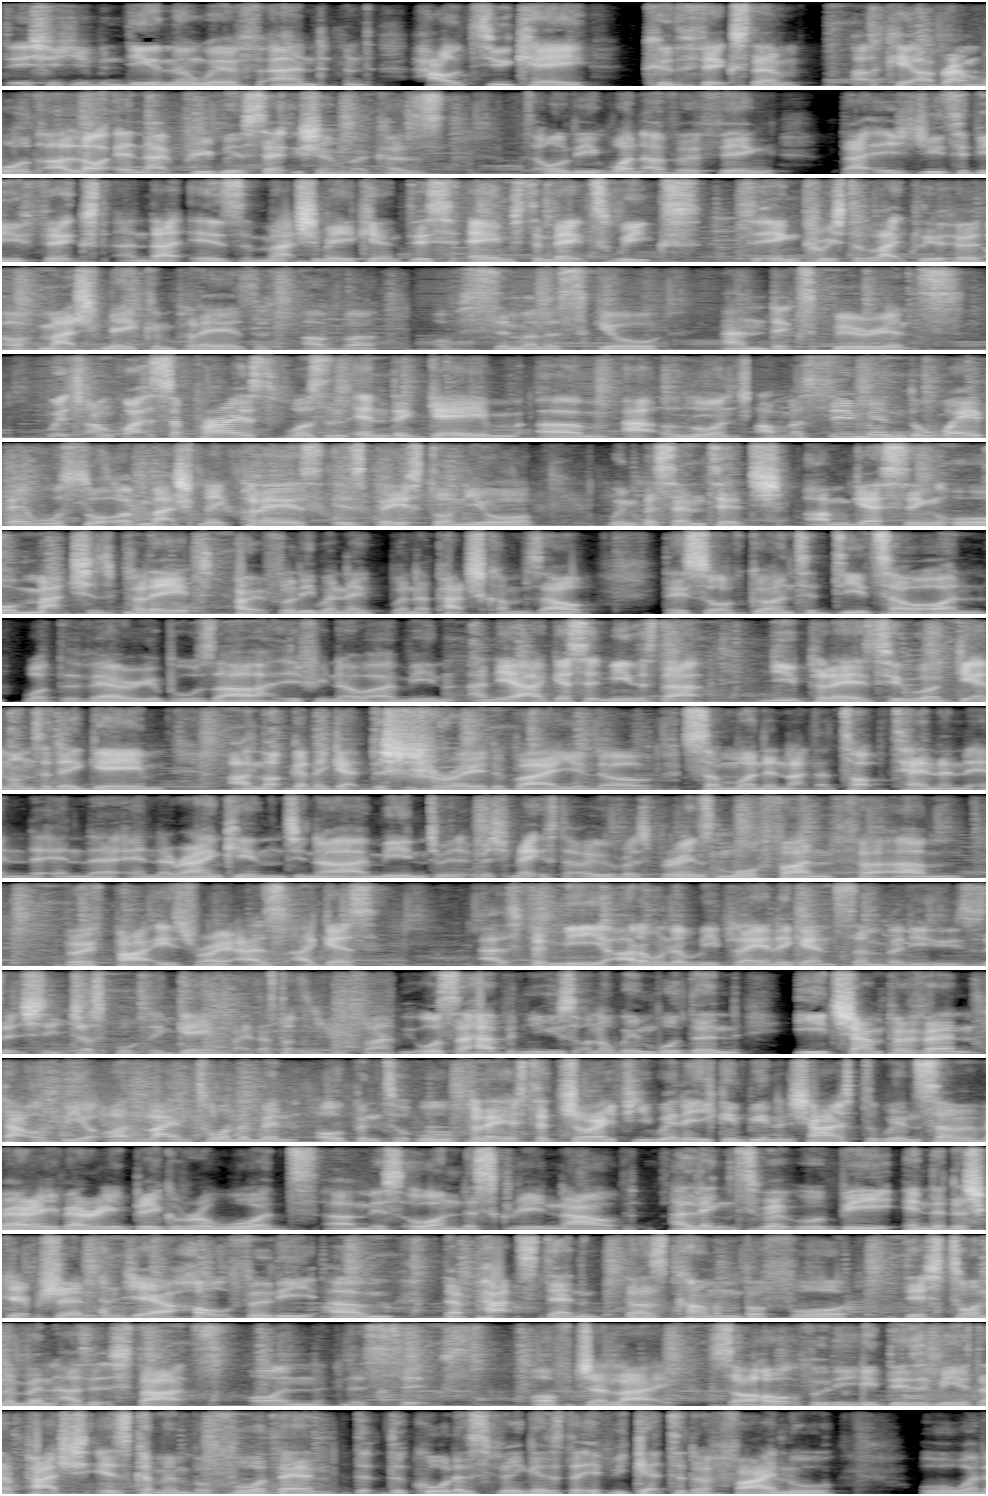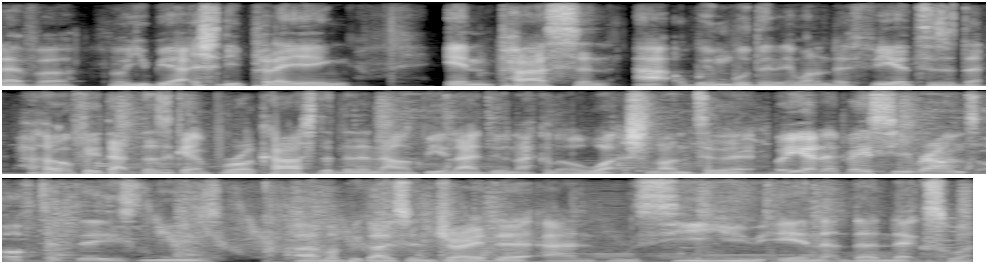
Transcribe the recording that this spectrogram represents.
the issues you've been dealing with and, and how 2K could fix them. Okay, I've rambled a lot in that previous section because it's only one other thing that is due to be fixed and that is matchmaking. This aims to make tweaks to increase the likelihood of matchmaking players with other of similar skill and experience which I'm quite surprised wasn't in the game um, at launch. I'm assuming the way they will sort of matchmake players is based on your win percentage, I'm guessing, or matches played. Hopefully, when they when the patch comes out, they sort of go into detail on what the variables are, if you know what I mean. And yeah, I guess it means that new players who are getting onto their game are not gonna get destroyed by you know someone in like the top ten in, in the in the in the rankings. You know what I mean? Which makes the over experience more fun for um both parties, right? As I guess as for me, I don't want to be playing against somebody who's literally just bought the game. Like, that's not going to be fun. We also have news on a Wimbledon eChamp event. That will be an online tournament open to all players to join. If you win it, you can be in a chance to win some very, very big rewards. Um, It's all on the screen now. A link to it will be in the description. And yeah, hopefully um, the patch then does come before this tournament as it starts on the 6th of July. So hopefully this means the patch is coming before then. The, the coolest thing is that if you get to the final or whatever, you'll be actually playing in person at Wimbledon in one of the theaters there. Hopefully that does get broadcasted and then I'll be like doing like a little watch along to it. But yeah, that basically rounds off today's news. Um, hope you guys enjoyed it and we'll see you in the next one.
